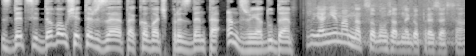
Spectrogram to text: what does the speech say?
Zdecydował się też zaatakować prezydenta Andrzeja Dudę. Ja nie mam nad sobą żadnego prezesa,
